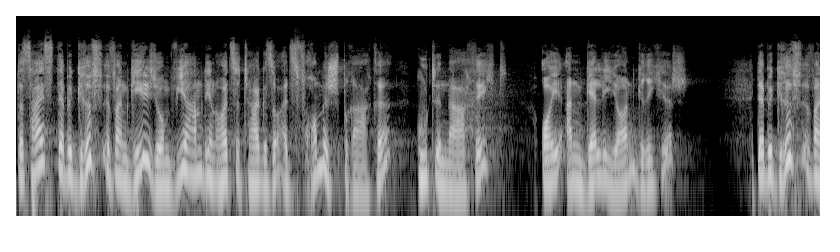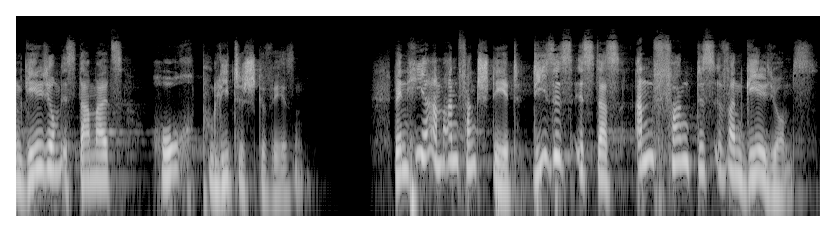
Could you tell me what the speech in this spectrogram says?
Das heißt, der Begriff Evangelium, wir haben den heutzutage so als fromme Sprache, gute Nachricht, Euangelion, griechisch. Der Begriff Evangelium ist damals hochpolitisch gewesen. Wenn hier am Anfang steht, dieses ist das Anfang des Evangeliums,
